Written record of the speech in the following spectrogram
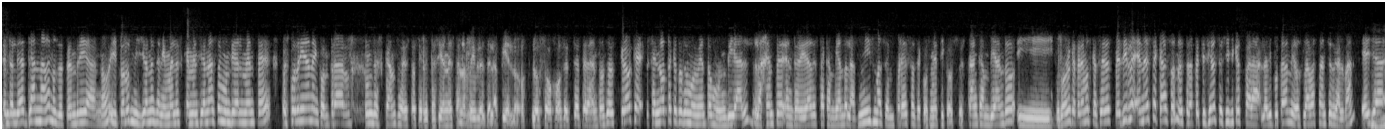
en realidad ya nada nos detendría, ¿no? Y todos los millones de animales que mencionaste mundialmente, pues podrían encontrar un descanso de estas irritaciones tan horribles de la piel, o los ojos, etcétera. Entonces, creo que se nota que esto es un movimiento mundial. La gente en realidad está cambiando, las mismas empresas de cosméticos están cambiando y pues lo único que tenemos que hacer es pedirle, en este caso, nuestra petición específica es para la diputada Miroslava Sánchez Galván. Ella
